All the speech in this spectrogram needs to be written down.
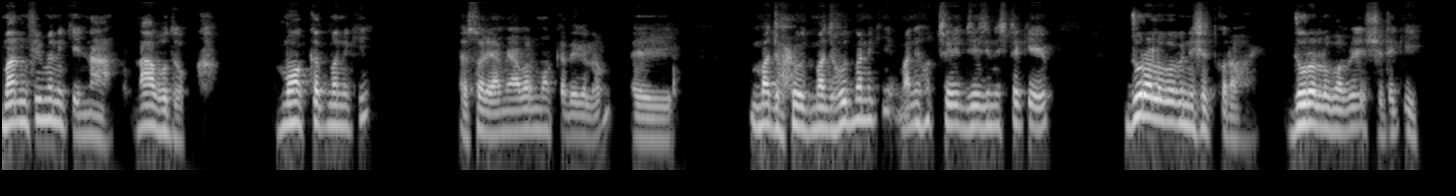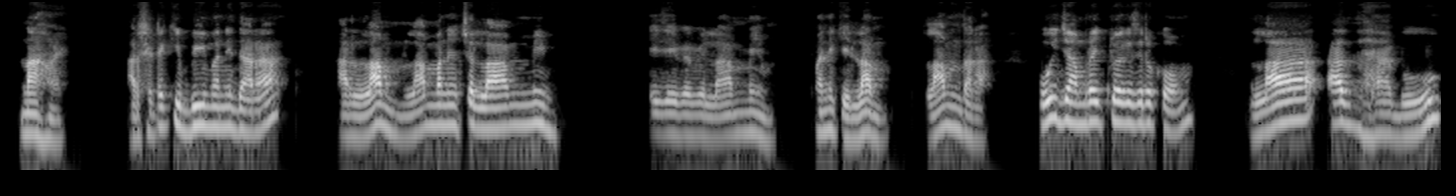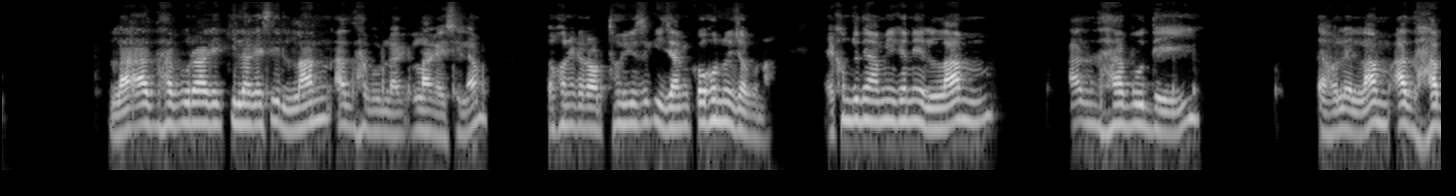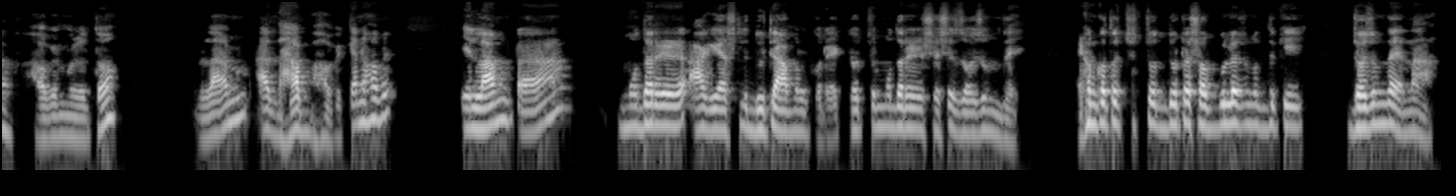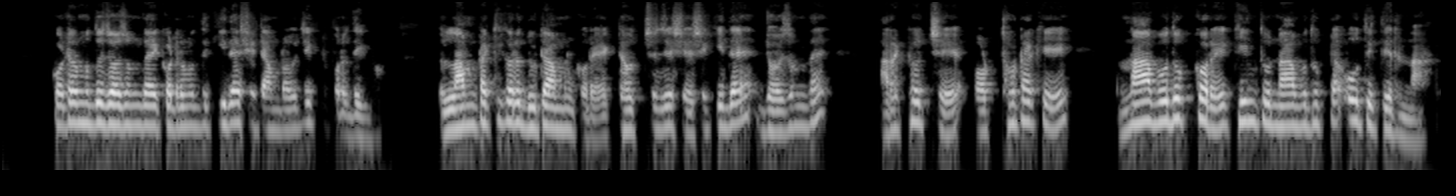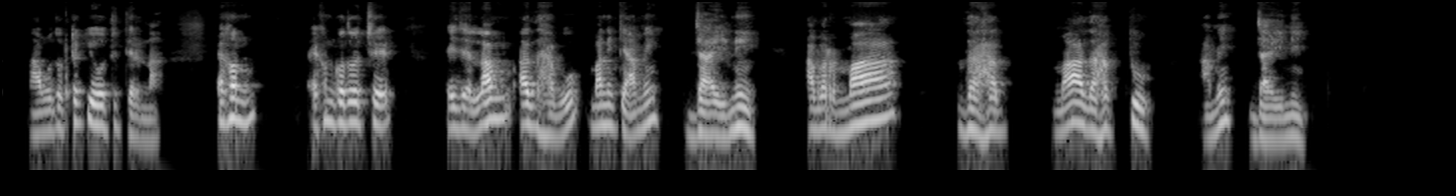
মানফি মানে কি? না, না বোধক। মুয়াক্কাদ মানে কি? সরি আমি আবার মুয়াক্কাদে গেলাম। এই মাজহুদ, মাজহুদ মানে কি? মানে হচ্ছে যে জিনিসটাকে জোরালোভাবে নিষেধ করা হয়। জোরালোভাবে সেটা কি? না হয়। আর সেটা কি বি মানে দ্বারা আর লাম, লাম মানে হচ্ছে লাম মিম। এই যে এইভাবে লাম মিম মানে কি? লাম, লাম দ্বারা। ওই যে আমরা একটু আগে যেরকম লা আযহাবু, লা আগে কি লাগাইছি? লান লাগ, লাগাইছিলাম। তখন এটার অর্থ হয়ে গেছে কি? যে আমি কখনোই যাব না। এখন যদি আমি এখানে লাম আধাবু দেই, তাহলে লাম আধাব হবে মূলত। লাম আযহাব হবে। কেন হবে? এই লামটা মোদারের আগে আসলে দুইটা আমল করে। একটা হচ্ছে মোদারের শেষে জজম দেয়। এখন কত হচ্ছে ১৪ টা সবগুলোর মধ্যে কি জজম দেয়? না। কয়টার মধ্যে জজম দেয়, কটার মধ্যে কি দেয় সেটা আমরা ওই যে একটু পরে দেখব। লামটা কি করে? ২ টা আমল করে। একটা হচ্ছে যে শেষে কি দেয়? জজম দেয়। আরেকটা হচ্ছে অর্থটাকে না বোধক করে কিন্তু না বোধকটা অতীতের না। না বোধকটা কি অতীতের না। এখন, এখন কথা হচ্ছে এই যে লাম আযহাবু মানে কি আমি যাইনি। আবার মা দাহাব মা যাহাবতু আমি যাইনি।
